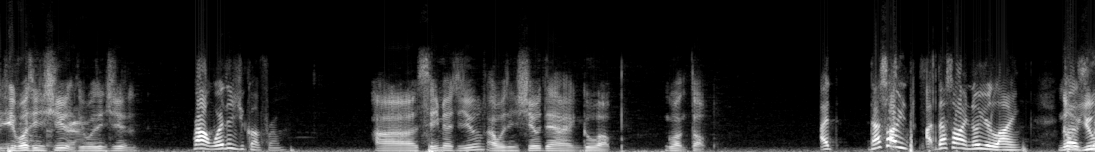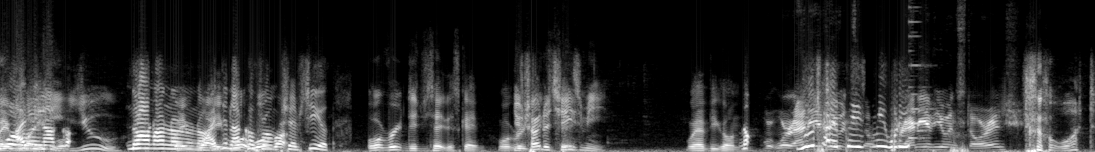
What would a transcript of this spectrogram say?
he was come in from, shield. He was in shield. Brown, where did you come from? Uh, same as you. I was in shield. Then I go up, go on top. I. That's how you, that's how I know you're lying. No, 'Cause you Wait, are I did not lying. You. No, no, no, Wait, no, no. I did not what- come what from ro- Shield. What route did you take this game? What You route tried to you chase take? me. Where have you gone? No. Were, were You any of tried you to in chase me, what Were you- any of you in storage? what?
